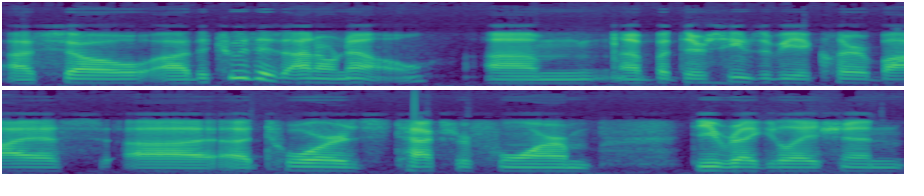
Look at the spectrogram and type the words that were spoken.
Uh, so uh, the truth is, I don't know. Um, uh, but there seems to be a clear bias uh, uh, towards tax reform, deregulation,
